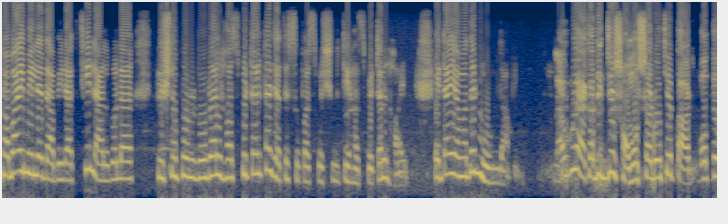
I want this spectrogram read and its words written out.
সবাই মিলে দাবি রাখছি, লালগোলা কৃষ্ণপুর রুরাল হসপিটালটা যাতে সুপার স্পেশালিটি হসপিটাল হয়। এটাই আমাদের মূল দাবি লালগুলো একাধিক যে সমস্যা রয়েছে, তার মধ্যে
